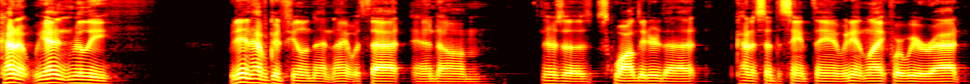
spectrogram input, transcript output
kind of, we hadn't really we didn't have a good feeling that night with that. And um, there's a squad leader that kind of said the same thing. We didn't like where we were at.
